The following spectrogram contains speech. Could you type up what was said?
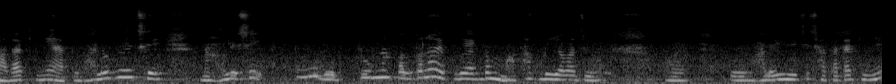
দাদা কিনে এত ভালো হয়েছে। না হলে সেই এত রোদ্দুর না কলতলায় পুরো একদম মাথা ঘুরে যাওয়ার জন্য হয়, তো ভালোই হয়েছে, ছাতাটা কিনে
